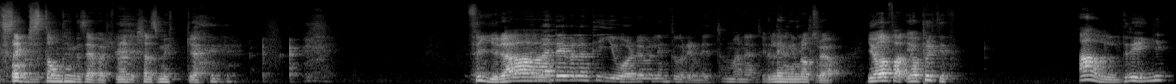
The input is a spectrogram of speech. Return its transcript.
16 tänkte jag säga först, men det känns mycket. Fyra... men det är väl en 10 år, det är väl inte orimligt om man är typ Längre än då 32. tror jag. Jag, i alla fall, jag har på riktigt aldrig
